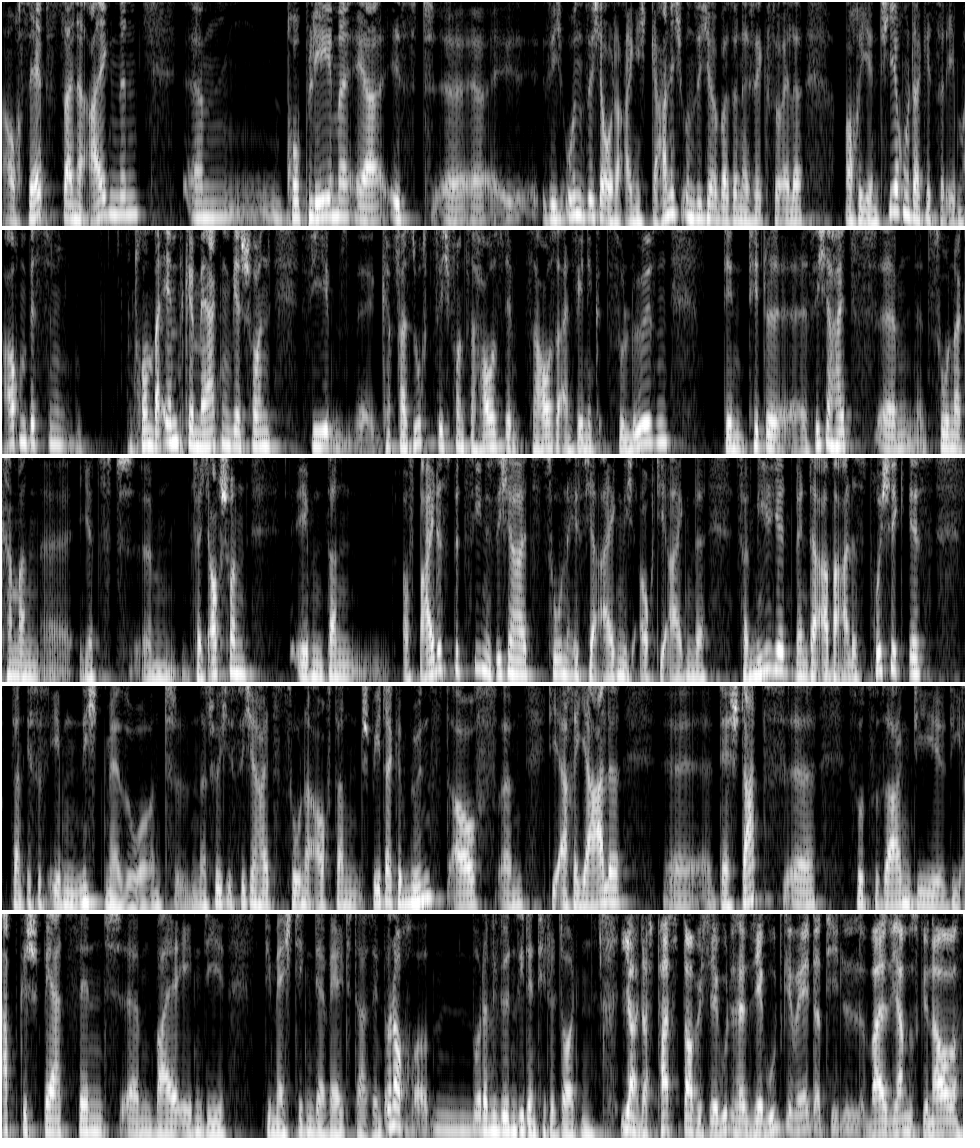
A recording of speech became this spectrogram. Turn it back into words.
auch selbst seine eigenen ähm, Probleme. Er ist äh, sich unsicher oder eigentlich gar nicht unsicher über seine sexuelle Orientierung. Da geht es dann eben auch ein bisschen Drum bei Imke merken wir schon, sie äh, versucht sich von zu Hause, dem Zuhause ein wenig zu lösen. Den Titel äh, Sicherheitszone kann man äh, jetzt ähm, vielleicht auch schon eben dann auf beides beziehen. Die Sicherheitszone ist ja eigentlich auch die eigene Familie. Wenn da aber alles brüchig ist, dann ist es eben nicht mehr so. Und natürlich ist Sicherheitszone auch dann später gemünzt auf ähm, die Areale äh, der Stadt äh, sozusagen, die, die abgesperrt sind, ähm, weil eben die die Mächtigen der Welt da sind. Und auch, ähm, oder wie würden Sie den Titel deuten? Ja, das passt, glaube ich, sehr gut. Das ist ein sehr gut gewählter Titel, weil Sie haben es genau äh,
